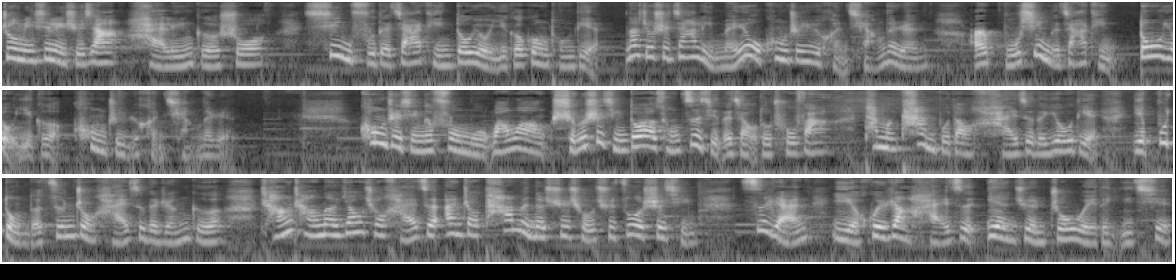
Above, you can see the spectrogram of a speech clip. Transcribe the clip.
著名心理学家海灵格说：“幸福的家庭都有一个共同点，那就是家里没有控制欲很强的人；而不幸的家庭都有一个控制欲很强的人。控制型的父母往往什么事情都要从自己的角度出发，他们看不到孩子的优点，也不懂得尊重孩子的人格，常常呢要求孩子按照他们的需求去做事情，自然也会让孩子厌倦周围的一切。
